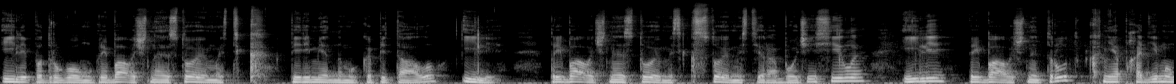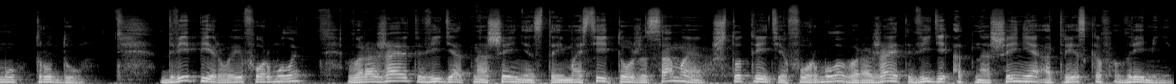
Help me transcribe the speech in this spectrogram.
или по-другому прибавочная стоимость к переменному капиталу, или прибавочная стоимость к стоимости рабочей силы, или прибавочный труд к необходимому труду. Две первые формулы выражают в виде отношения стоимостей то же самое, что третья формула выражает в виде отношения отрезков времени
